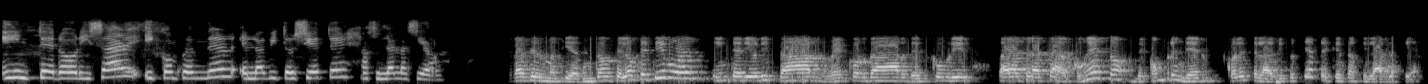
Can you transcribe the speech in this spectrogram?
Interiorizar y comprender el hábito 7, afilar la sierra. Gracias, Matías. Entonces, el objetivo es interiorizar, recordar, descubrir, para tratar con eso de comprender cuál es el hábito 7, que es afilar la sierra.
